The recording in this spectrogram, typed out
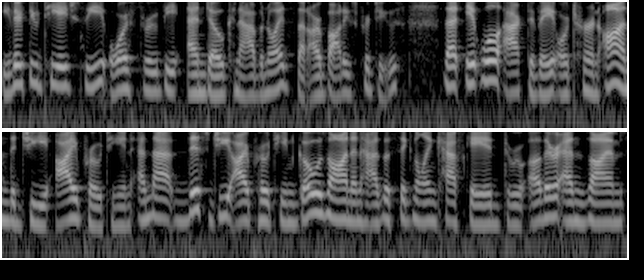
either through THC or through the endocannabinoids that our bodies produce, that it will activate or turn on the GI protein, and that this GI protein goes on and has a signaling cascade through other enzymes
